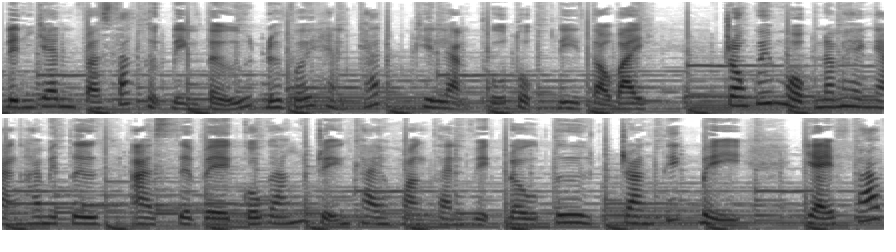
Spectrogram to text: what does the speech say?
định danh và xác thực điện tử đối với hành khách khi làm thủ tục đi tàu bay. Trong quý 1 năm 2024, ACV cố gắng triển khai hoàn thành việc đầu tư trang thiết bị, giải pháp,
